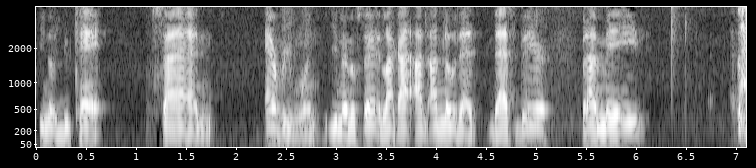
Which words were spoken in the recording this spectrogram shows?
you know you can't sign everyone. You know what I'm saying? Like I I know that that's there, but I mean.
